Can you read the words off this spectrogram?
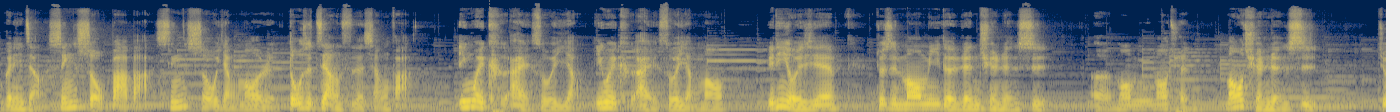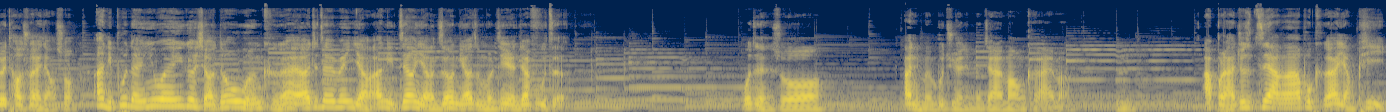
我跟你讲，新手爸爸、新手养猫的人都是这样子的想法，因为可爱所以养，因为可爱所以养猫。一定有一些就是猫咪的人权人士，呃，猫咪猫权猫权人士就会跳出来讲说：“啊，你不能因为一个小动物很可爱啊，就在那边养啊，你这样养之后你要怎么替人家负责？”我只能说。那、你们不觉得你们家的猫很可爱吗？嗯，啊，本来就是这样啊，不可爱养屁，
